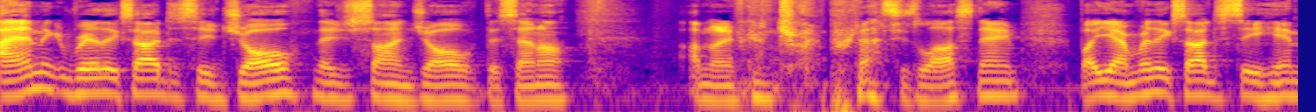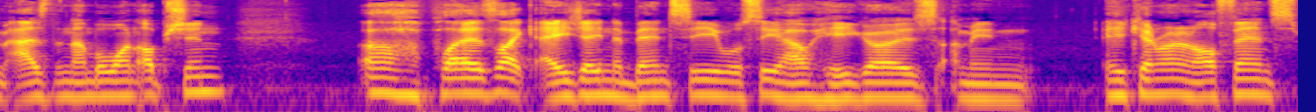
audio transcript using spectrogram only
I am really excited to see Joel. They just signed Joel, the center. I'm not even going to try and pronounce his last name. But yeah, I'm really excited to see him as the number one option. Uh, players like AJ Nabensi, we'll see how he goes. I mean, he can run an offense.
